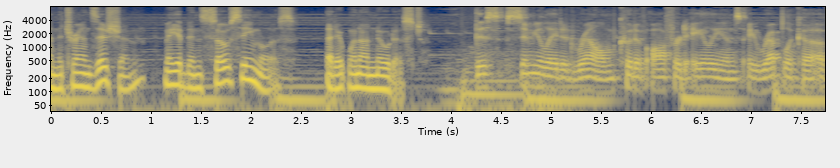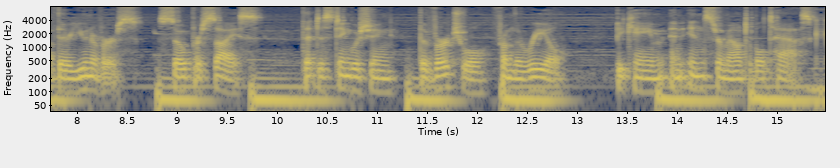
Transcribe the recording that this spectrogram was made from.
and the transition may have been so seamless that it went unnoticed. This simulated realm could have offered aliens a replica of their universe, so precise that distinguishing the virtual from the real became an insurmountable task.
